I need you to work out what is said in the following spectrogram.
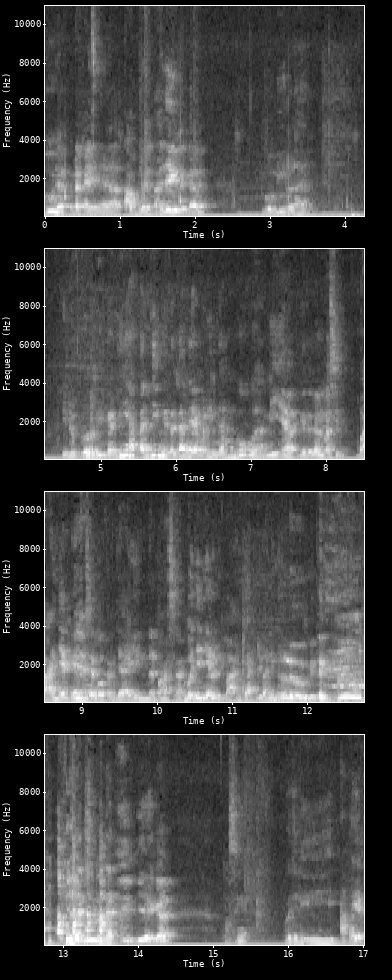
Hmm. udah udah kayak tablet aja gitu kan. Gue bilang, hidup lu lebih gak niat anjing gitu kan ya, mendingan gue niat gitu kan masih banyak yang Iya. bisa gue kerjain dan penghasilan gue jadinya lebih banyak dibanding lu gitu. Bener sih bener iya kan maksudnya gue jadi apa ya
